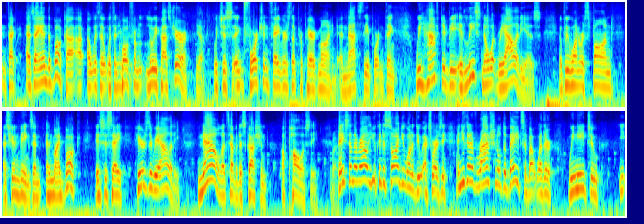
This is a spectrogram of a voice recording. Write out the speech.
in fact, as I end the book uh, uh, with a with a quote from Louis Pasteur, Yeah. which is uh, "Fortune favors the prepared mind," and that's the important thing. We have to be at least know what reality is if we want to respond as human beings. And and my book is to say, here's the reality. Now let's have a discussion of policy. Right. Based on the reality, you can decide you want to do X, Y, or Z, and you can have rational debates about whether we need to, y-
